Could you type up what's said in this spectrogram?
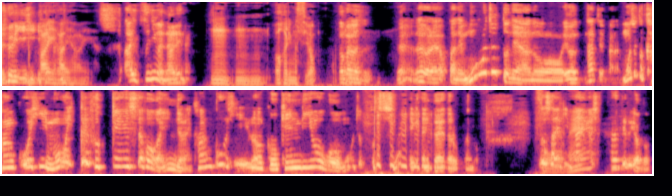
るい。うん。はいはいはい。あいつにはなれない。うんうんうん。わかりますよ。わかります、ね、だからやっぱね、もうちょっとね、あの、よ、なんていうかな、もうちょっと缶コーヒー、もう一回復権した方がいいんじゃない？缶コーヒーの、こう、権利用語をもうちょっとしなきゃいけないんじゃないだろうかと。そう、最近前が知られてるよと。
